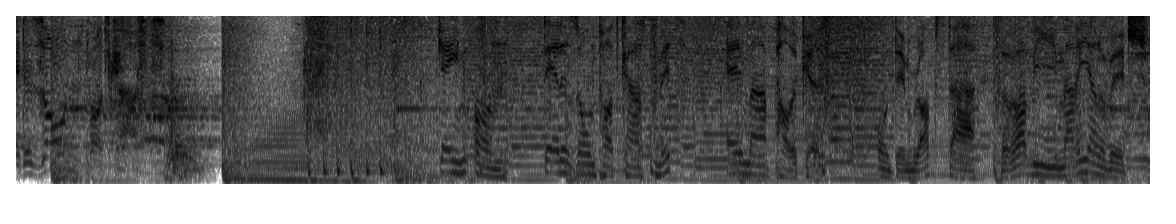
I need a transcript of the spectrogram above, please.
Der The Zone Podcast. Game On, der The Zone Podcast mit Elmar Paulke und dem Robstar Robbie Marianovic.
